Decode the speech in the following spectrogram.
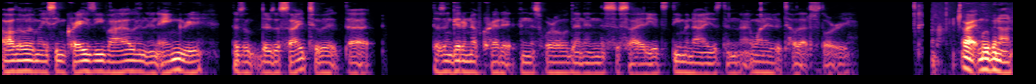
although it may seem crazy, violent, and angry, there's a there's a side to it that doesn't get enough credit in this world and in this society. It's demonized, and I wanted to tell that story. All right, moving on.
